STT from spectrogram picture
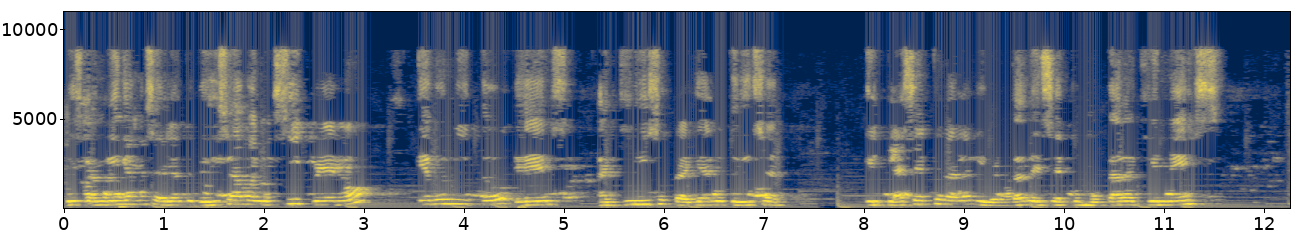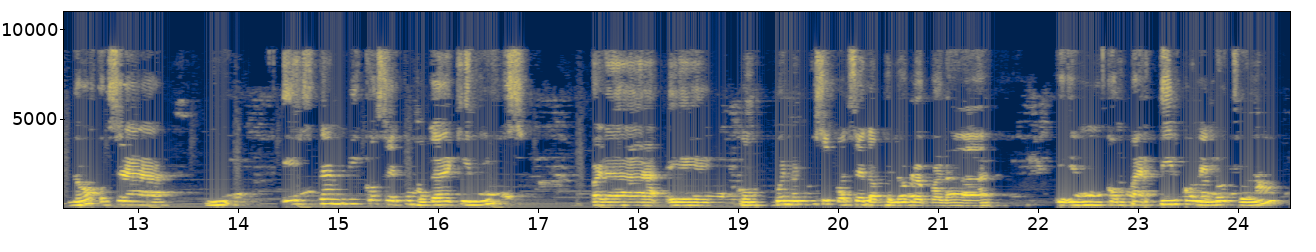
pues también ya más adelante te dice, ah, bueno, sí, pero qué bonito es aquí subrayar lo que dice el placer que da la libertad de ser como cada quien es, ¿no? O sea, es tan rico ser como cada quien es para, eh, bueno, no sé cuál sea la palabra, para eh, compartir con el otro, ¿no?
